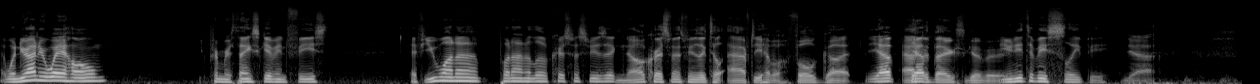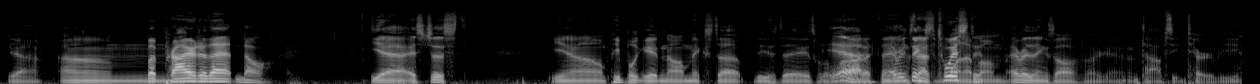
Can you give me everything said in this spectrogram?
When you're on your way home from your Thanksgiving feast, if you want to put on a little Christmas music, no Christmas music till after you have a full gut yep, after yep. Thanksgiving. You need to be sleepy. yeah, yeah. Um, But prior to that, no. yeah, it's just. You know, people getting all mixed up these days with a Yeah, lot of things. everything's That's twisted. One of them. Everything's all fucking topsy turvy,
